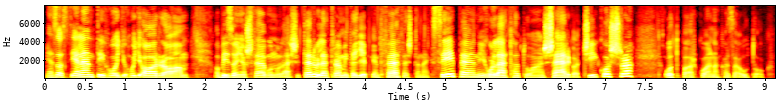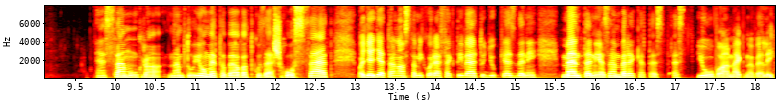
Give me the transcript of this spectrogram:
Ez azt jelenti, hogy, hogy arra a bizonyos felvonulási területre, amit egyébként felfestenek szépen, jól láthatóan sárga csíkosra, ott parkolnak az autók ez számunkra nem túl jó, mert a beavatkozás hosszát, vagy egyáltalán azt, amikor effektív el tudjuk kezdeni menteni az embereket, ezt, ezt jóval megnöveli.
